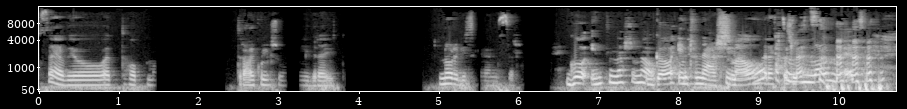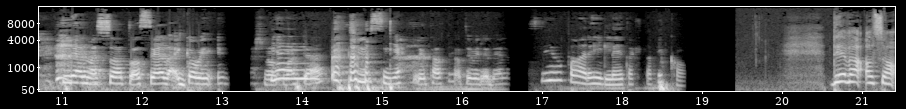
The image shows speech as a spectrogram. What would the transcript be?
Og så er det jo et håp om at drar kolleksjonen videre ut. Norges grenser. Gå international. Go international, rett og slett. Gleder meg så til å se deg going international, Marte. Tusen hjertelig takk for at du ville dele. Jo, bare hyggelig. Takk for at jeg fikk komme. Det var altså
